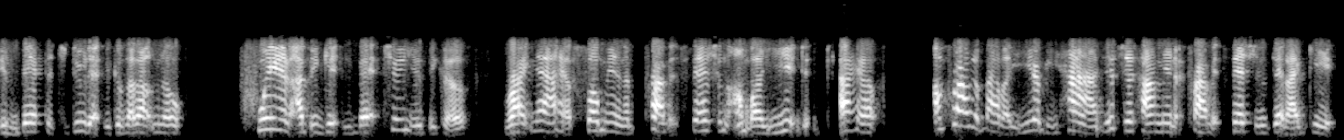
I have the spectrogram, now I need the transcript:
It's best that you do that because I don't know when I'll be getting back to you because right now I have so many private sessions. I'm a year. I have. I'm probably about a year behind. It's just how many private sessions that I get,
